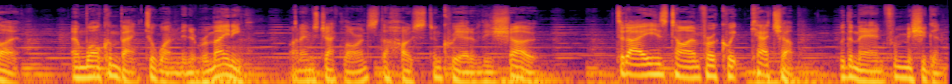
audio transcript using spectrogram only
Hello, and welcome back to One Minute Remaining. My name is Jack Lawrence, the host and creator of this show. Today is time for a quick catch up with a man from Michigan.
